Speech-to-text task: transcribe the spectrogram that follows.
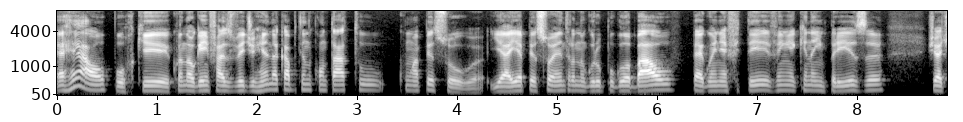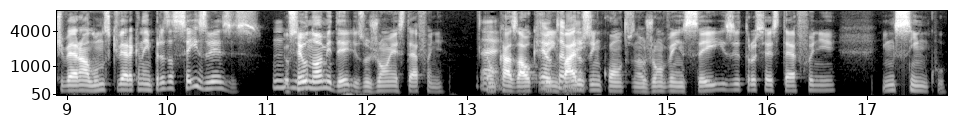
É real, porque quando alguém faz o V de renda, acaba tendo contato com a pessoa. E aí a pessoa entra no grupo global, pega o NFT, vem aqui na empresa. Já tiveram alunos que vieram aqui na empresa seis vezes. Uhum. Eu sei o nome deles, o João e a Stephanie. É, é um casal que vem em vários encontros, né? O João vem em seis e trouxe a Stephanie em cinco.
